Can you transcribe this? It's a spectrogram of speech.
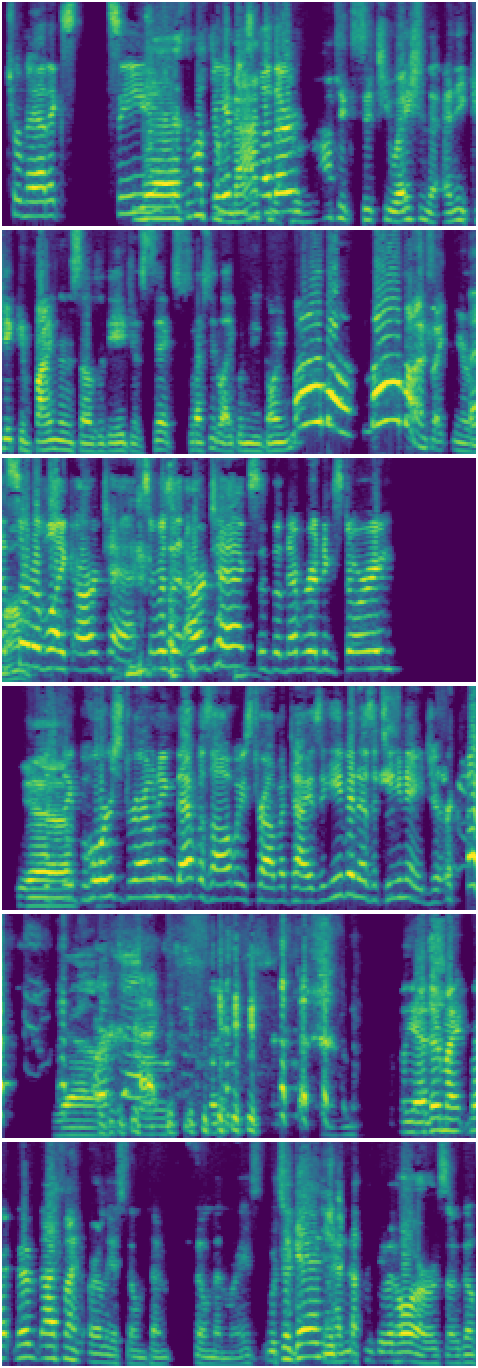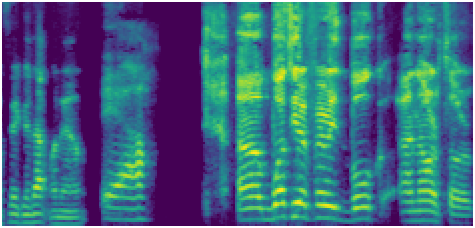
Traumatic scene. yeah, it's the most dramatic, dramatic situation that any kid can find themselves at the age of six, especially like when you're going, Mama, Mama. It's like your That's mom. sort of like Artax. Or was it Artax in the never ending story? yeah, The horse drowning? That was always traumatizing, even as a teenager. yeah. So, yeah, they're my they're, that's my earliest film time, film memories, which again had nothing to do with horror. So go figure that one out. yeah. Uh, what's your favorite book and author?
